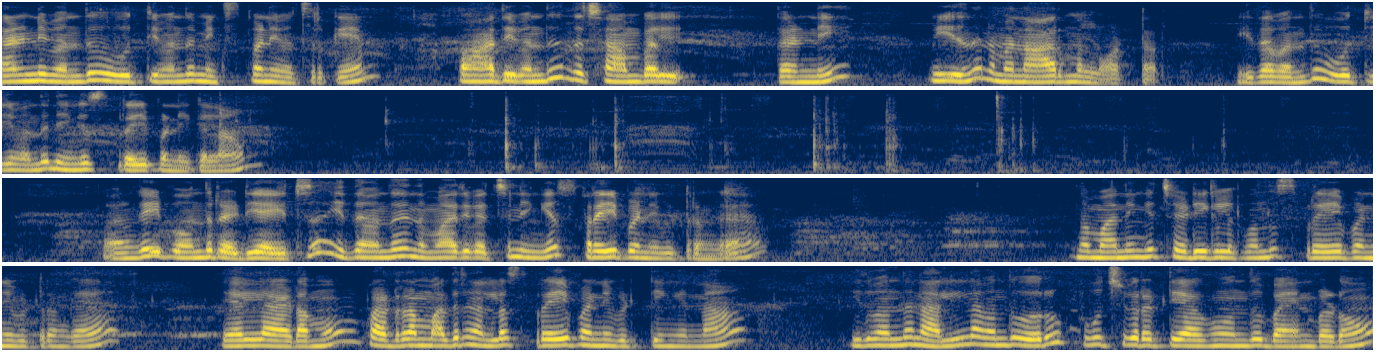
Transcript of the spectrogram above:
தண்ணி வந்து ஊற்றி வந்து மிக்ஸ் பண்ணி வச்சுருக்கேன். பாதி வந்து இந்த சாம்பல் தண்ணி இது வந்து நம்ம நார்மல் வாட்டர் இதை வந்து ஊற்றி வந்து நீங்கள் ஸ்ப்ரே பண்ணிக்கலாம். பாருங்கள் இப்போ வந்து ரெடி ஆகிடுச்சு இதை வந்து இந்த மாதிரி வச்சு நீங்கள் ஸ்ப்ரே பண்ணி விட்டுருங்க. இந்த மாதிரி நீங்கள் செடிகளுக்கு வந்து ஸ்ப்ரே பண்ணி விட்டுருங்க. எல்லா இடமும் படுற மாதிரி நல்லா ஸ்ப்ரே பண்ணி விட்டிங்கன்னா இது வந்து நல்லா வந்து ஒரு பூச்சி விரட்டியாகவும் வந்து பயன்படும்.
